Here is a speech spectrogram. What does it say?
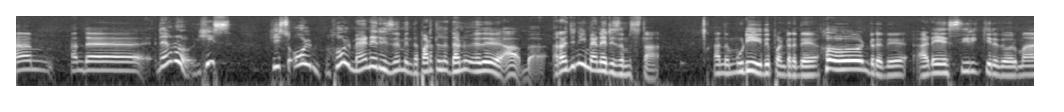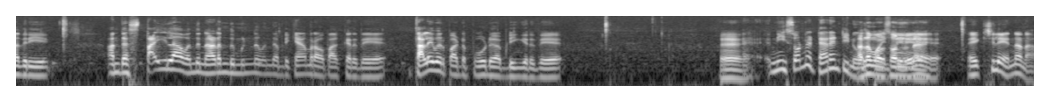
Um, அந்த no no he's his whole whole mannerism இந்த படத்துல தனு இது ரஜினி மேனரிசம்ஸ் தான் அந்த முடியை இது பண்றது ஹோன்றது அப்படியே சிரிக்கிறது ஒரு மாதிரி அந்த ஸ்டைலா வந்து நடந்து முன்ன வந்து அப்படி கேமராவை பார்க்கறது தலைவர் பாட்டை போடு அப்படிங்கிறது நீ சொன்ன டேரண்டினோ. ஆக்சுவலி என்னன்னா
